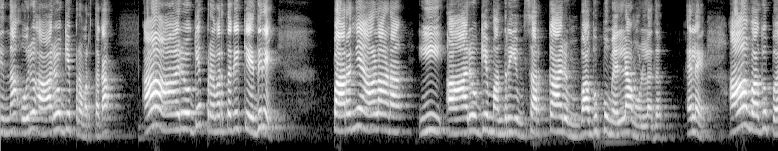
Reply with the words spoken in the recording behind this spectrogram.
നിന്ന ഒരു ആരോഗ്യ പ്രവർത്തക. ആ ആരോഗ്യ പ്രവർത്തകയ്ക്കെതിരെ പറഞ്ഞ ആളാണ് ഈ ആരോഗ്യമന്ത്രിയും സർക്കാരും വകുപ്പും എല്ലാം ഉള്ളത്. അല്ലേ? ആ വകുപ്പ്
